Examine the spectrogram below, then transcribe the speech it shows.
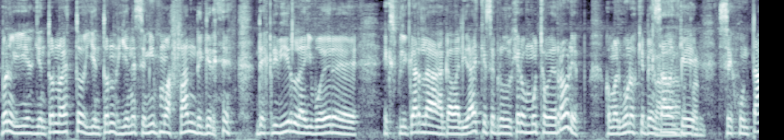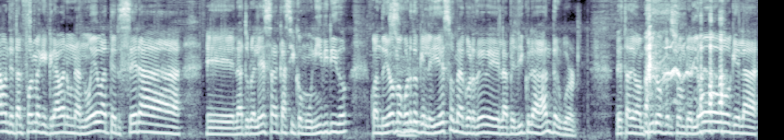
Bueno, y, en torno a esto, y en, torno, y en ese mismo afán de querer describirla y poder eh, explicarla a cabalidad, es que se produjeron muchos errores, como algunos que pensaban que se juntaban de tal forma que creaban una nueva tercera eh, naturaleza, casi como un híbrido. Cuando yo me acuerdo que leí eso, me acordé de la película Underworld de esta de vampiros versus hombre lobo, que la,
